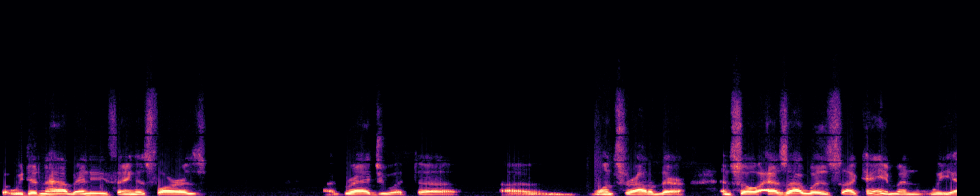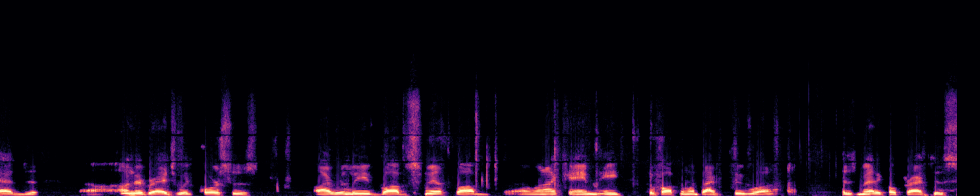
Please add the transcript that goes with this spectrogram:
but we didn't have anything as far as graduate uh, uh, once they're out of there. And so as I was, I came and we had uh, undergraduate courses. I relieved Bob Smith. Bob, when I came, he took off and went back to his medical practice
